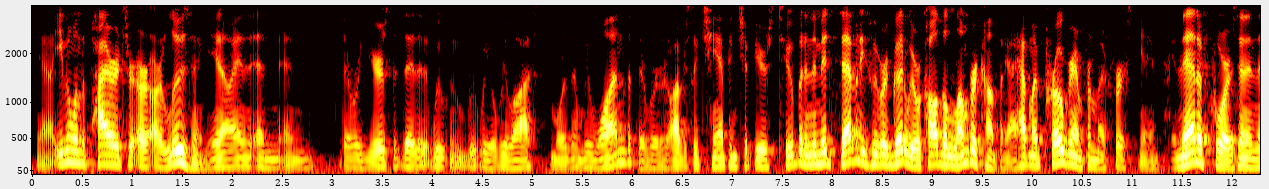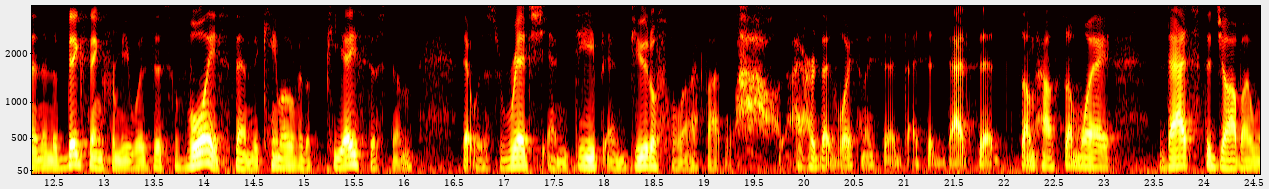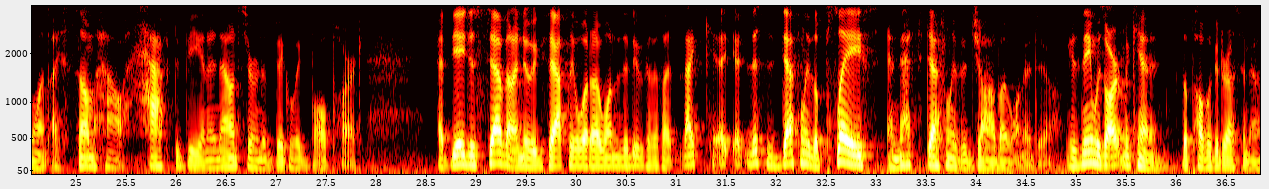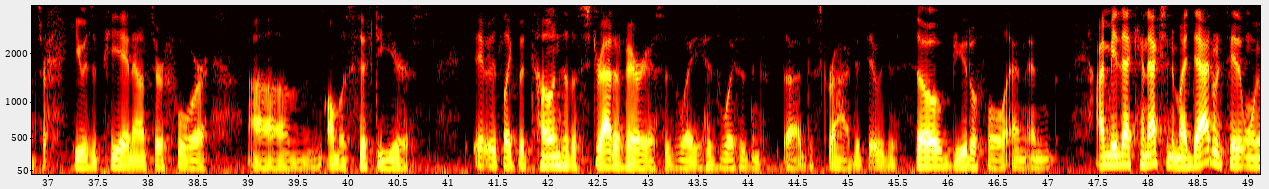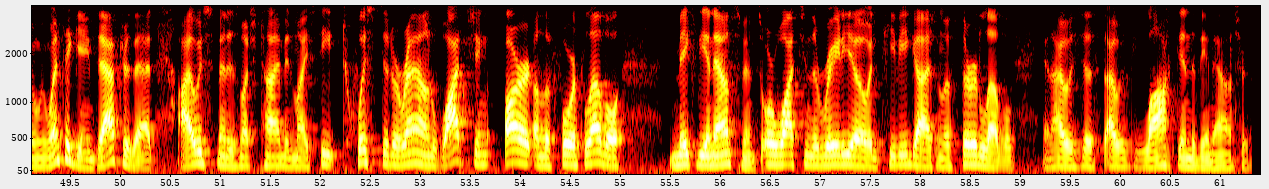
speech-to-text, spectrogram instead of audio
You know, even when the Pirates are, are, are losing, you know, and, and, and there were years that they, we, we, we, lost more than we won, but there were obviously championship years too. But in the mid 70s, we were good. We were called the Lumber Company. I had my program from my first game. And then, of course, and then, the big thing for me was this voice then that came over the PA system that was rich and deep and beautiful. And I thought, wow, I heard that voice and I said, I said, that's it, somehow, some way. That's the job I want. I somehow have to be an announcer in a big league ballpark at the age of seven, I knew exactly what I wanted to do because I thought, that, this is definitely the place and that's definitely the job I want to do. His name was Art McKennan, the public address announcer. He was a PA announcer for um, almost 50 years. It was like the tones of a Stradivarius, is the way his voice has been uh, described. It, it, was just so beautiful. And, and I made that connection. And my dad would say that when we went to games after that, I would spend as much time in my seat twisted around watching Art on the fourth level make the announcements or watching the radio and TV guys on the third level. And I was just, I was locked into the announcers.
